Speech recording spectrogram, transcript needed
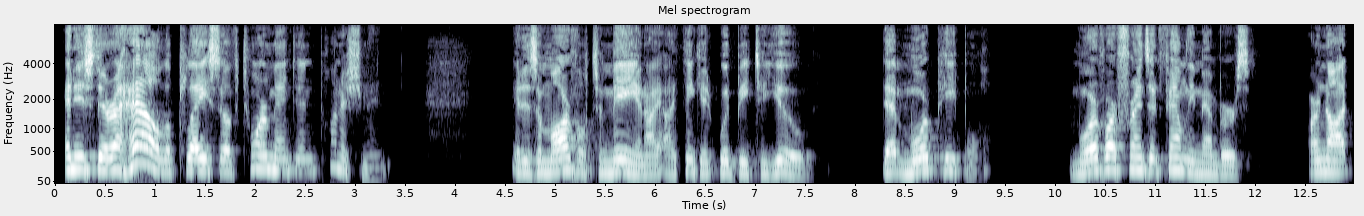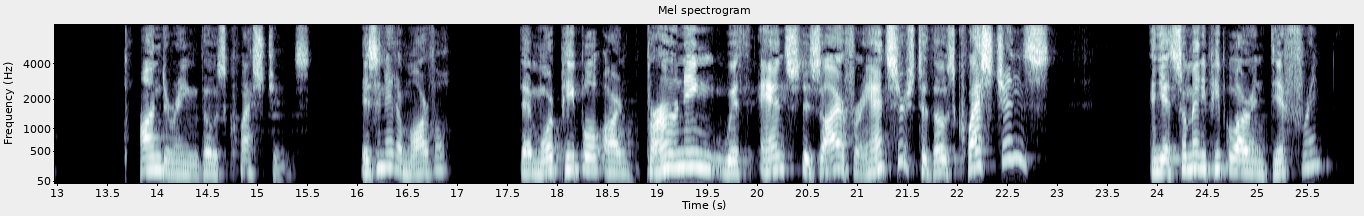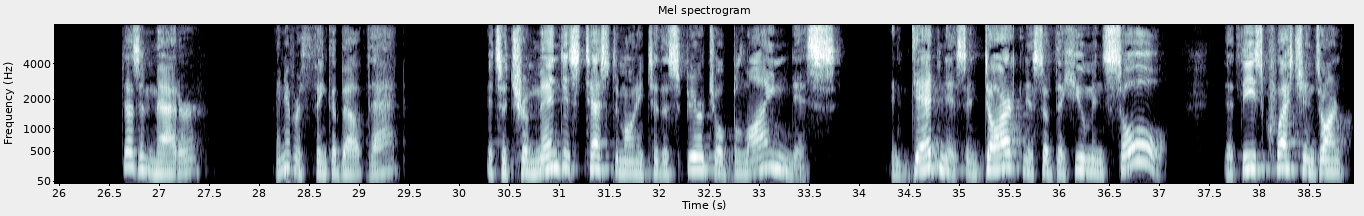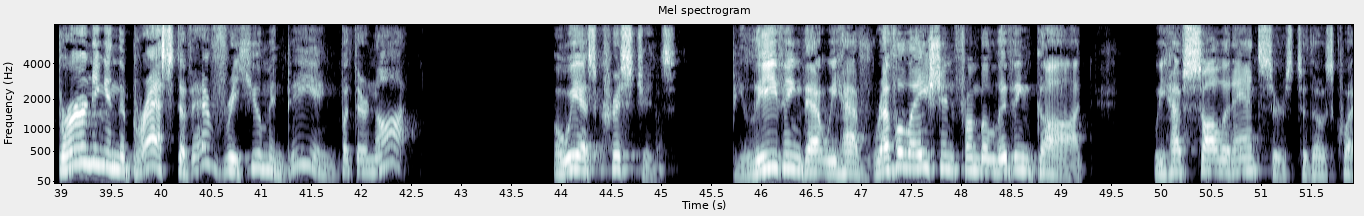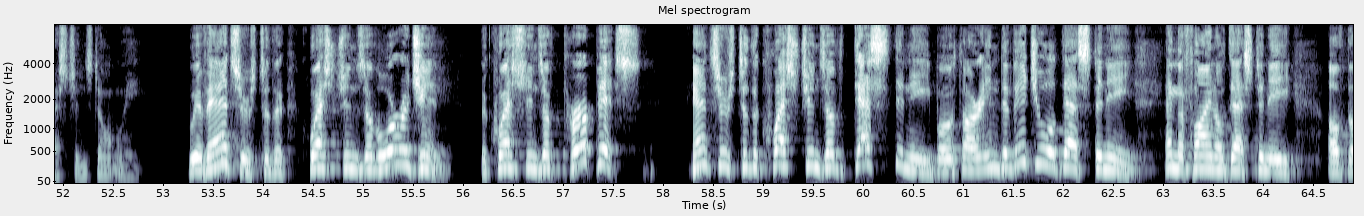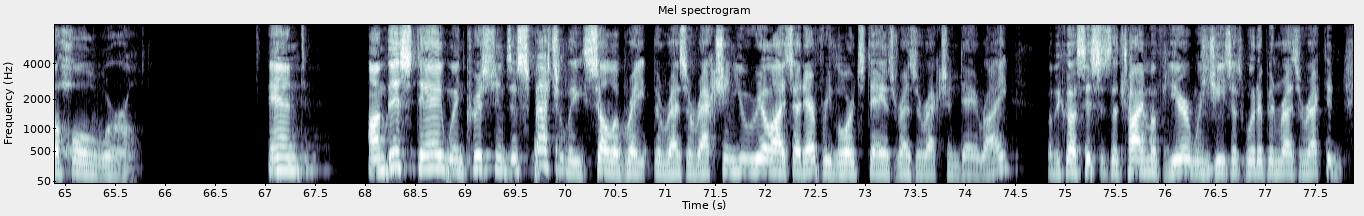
And is there a hell, a place of torment and punishment? It is a marvel to me, and I, I think it would be to you, that more people, more of our friends and family members are not pondering those questions. Isn't it a marvel that more people are burning with ants desire for answers to those questions? And yet so many people are indifferent. Doesn't matter. I never think about that. It's a tremendous testimony to the spiritual blindness and deadness and darkness of the human soul that these questions aren't burning in the breast of every human being, but they're not. Well, we as Christians, believing that we have revelation from the living God, we have solid answers to those questions, don't we? We have answers to the questions of origin, the questions of purpose, answers to the questions of destiny, both our individual destiny and the final destiny of the whole world. And on this day, when Christians especially celebrate the resurrection, you realize that every Lord's Day is Resurrection Day, right? But because this is the time of year when Jesus would have been resurrected.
